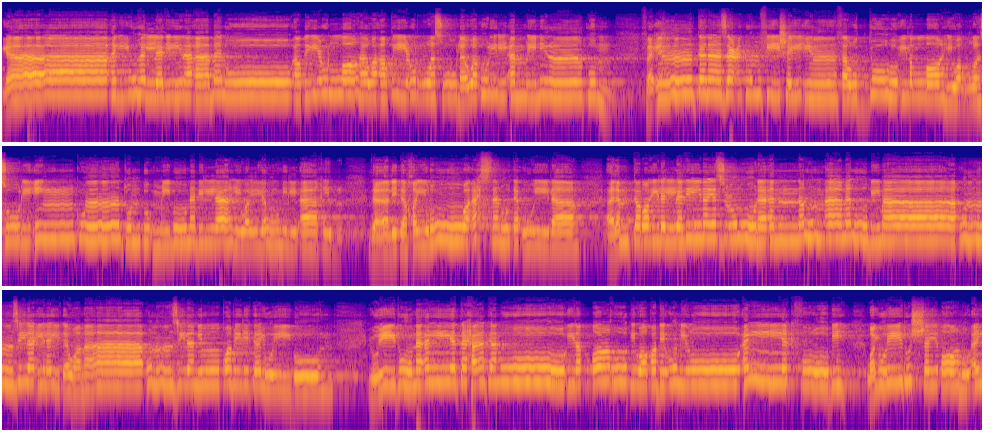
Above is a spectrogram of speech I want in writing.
يا أيها الذين آمنوا أطيعوا الله وأطيعوا الرسول وأولي الأمر منكم. فإن تنازعتم في شيء فردوه إلى الله والرسول إن كنتم تؤمنون بالله واليوم الآخر. ذلك خير وأحسن تأويلا. ألم تر إلى الذين يزعمون أنهم آمنوا بما أنزل إليك وما أنزل من قبلك يريدون. يريدون أن يتحاكموا إلى الطاغوت وقد أمروا أن يكفروا به. ويريد الشيطان أن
